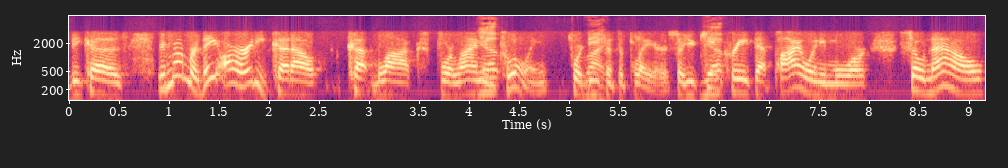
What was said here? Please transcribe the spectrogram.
because remember they already cut out cut blocks for linemen Yep. pulling for Right. defensive players, so you can't Yep. create that pile anymore. So now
